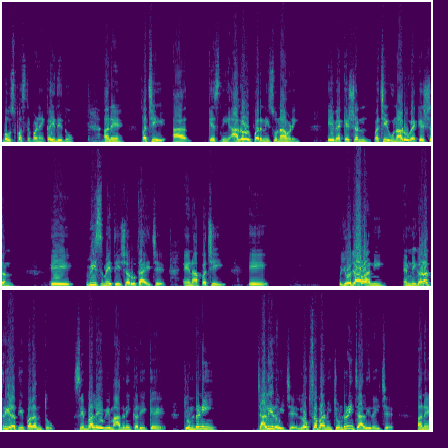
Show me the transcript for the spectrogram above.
બહુ સ્પષ્ટપણે કહી દીધું અને પછી આ કેસની આગળ ઉપરની સુનાવણી, એ વેકેશન પછી, ઉનાળુ વેકેશન, એ વીસ મેથી શરૂ થાય છે. એના પછી એ યોજાવાની એમની ગણતરી હતી, પરંતુ સિબ્બલે એવી માગણી કરી કે ચૂંટણી ચાલી રહી છે, લોકસભાની ચૂંટણી ચાલી રહી છે અને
